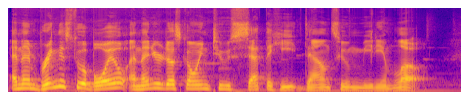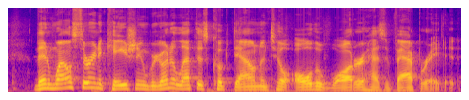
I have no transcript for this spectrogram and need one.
and then bring this to a boil, and then you're just going to set the heat down to medium-low. Then while stirring occasionally, we're going to let this cook down until all the water has evaporated.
